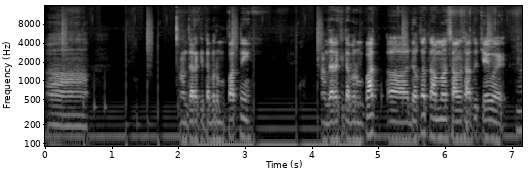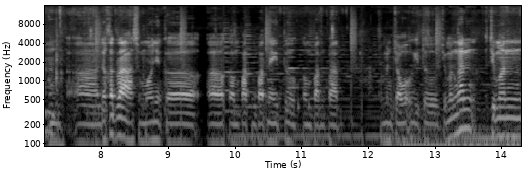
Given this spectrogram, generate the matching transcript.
eh, antara kita berempat nih. Antara kita berempat eh, deket sama salah satu cewek. Hmm. Eh, deket lah semuanya ke eh, keempat empatnya itu keempat empat temen cowok gitu. Cuman kan cuman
